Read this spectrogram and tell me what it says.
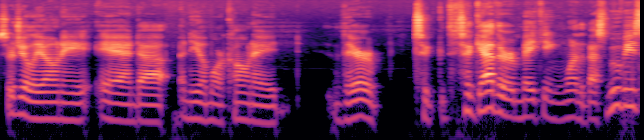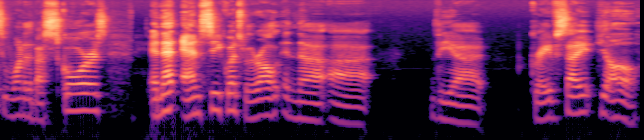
Sergio Leone and uh, Ennio Morricone, they're to- together making one of the best movies, one of the best scores, and that end sequence where they're all in the uh, the uh, grave site Yo.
